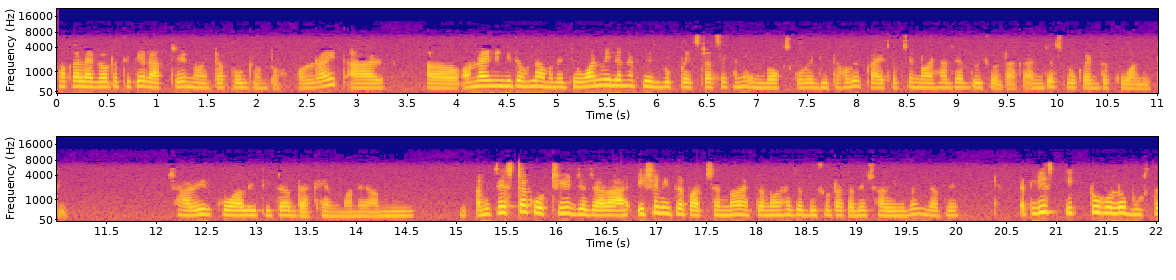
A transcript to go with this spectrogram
সকাল এগারোটা থেকে রাত্রে নয়টা পর্যন্ত। অলরাইট আর অনলাইনে নিতে হলে আমাদের যে ওয়ান মিলিয়নের ফেসবুক পেজটা আছে, এখানে ইনবক্স করে দিতে হবে। প্রাইস হচ্ছে নয় হাজার দুইশো টাকা। Just look at the quality শাড়ির কোয়ালিটিটা দেখেন মানে আমি আমি চেষ্টা করছি যে যারা এসে নিতে পারছেন না, একটা নয় হাজার দুশো টাকা দিয়ে শাড়ি নেবেন যাতে অ্যাটলিস্ট একটু হলেও বুঝতে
